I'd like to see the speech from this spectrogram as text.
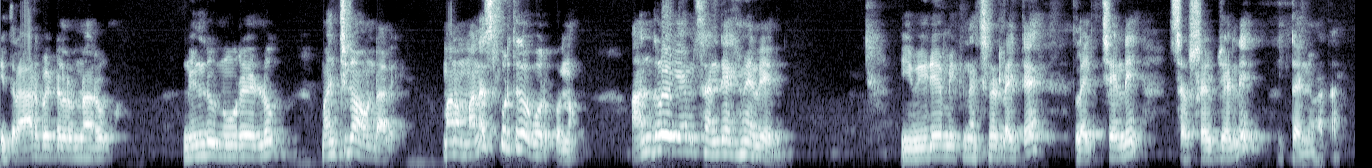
ఇద్దరు ఆడబిడ్డలు ఉన్నారు. నిండు నూరేళ్ళు మంచిగా ఉండాలి. మనం మనస్ఫూర్తిగా కోరుకుందాం. అందులో ఏం సందేహమే లేదు. ఈ వీడియో మీకు నచ్చినట్లయితే లైక్ చేయండి సబ్స్క్రైబ్ చేయండి. ధన్యవాదాలు.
